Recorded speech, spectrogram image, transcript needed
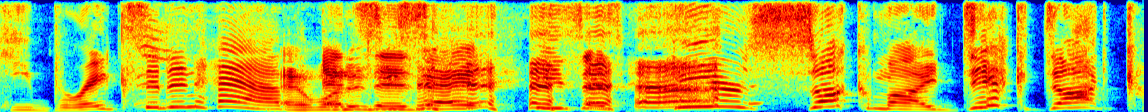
He breaks it in half. And what does he say? He says, "Here's suckmydick.com."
